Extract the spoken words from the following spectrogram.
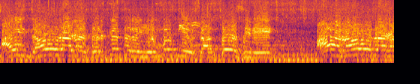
ஐந்தாவதாக தெற்கு திரு எம்எம்ஏ சந்தோஷினி. ஆறாவதாக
